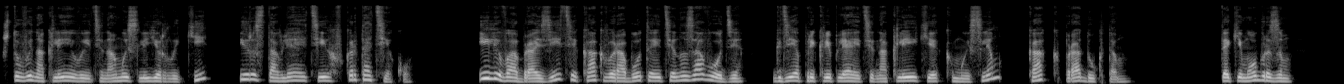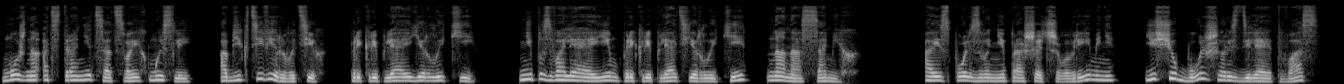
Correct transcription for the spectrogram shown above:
что вы наклеиваете на мысли ярлыки и расставляете их в картотеку. Или вообразите, как вы работаете на заводе, где прикрепляете наклейки к мыслям, как к продуктам. Таким образом, можно отстраниться от своих мыслей, объективировать их, прикрепляя ярлыки, не позволяя им прикреплять ярлыки на нас самих. А использование прошедшего времени еще больше разделяет вас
